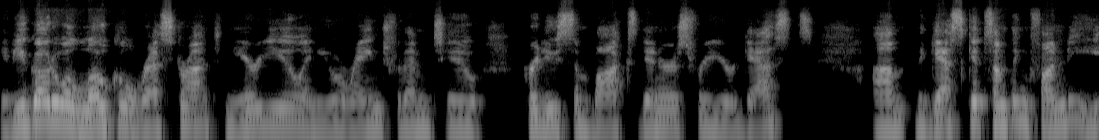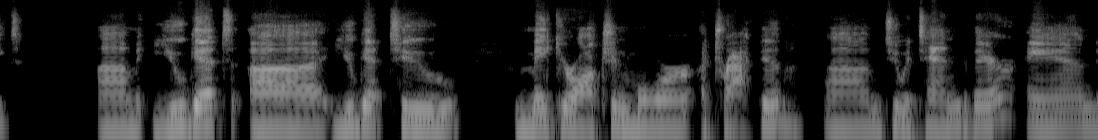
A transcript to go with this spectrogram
If you go to a local restaurant near you and you arrange for them to produce some box dinners for your guests, um, the guests get something fun to eat. Um, you get uh, you get to make your auction more attractive um, to attend there, and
